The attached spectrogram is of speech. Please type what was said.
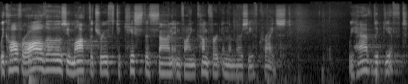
We call for all those who mock the truth to kiss the Son and find comfort in the mercy of Christ. We have the gift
